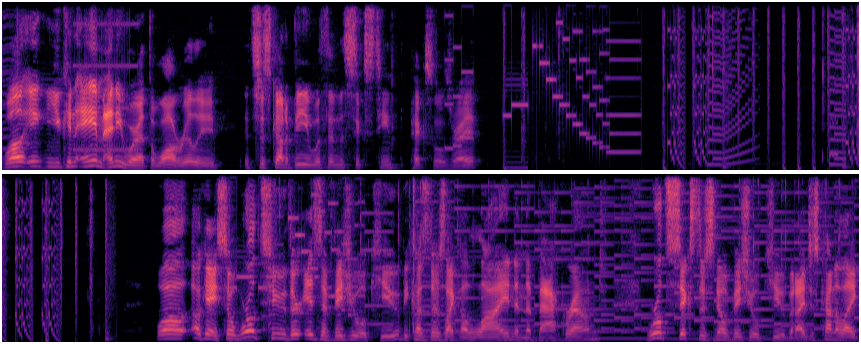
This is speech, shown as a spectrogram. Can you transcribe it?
Well, it, you can aim anywhere at the wall, really. It's just got to be within the 16th pixels, right? Well, okay, so World 2, there is a visual cue because there's like a line in the background. World 6, there's no visual cue, but I just kind of like...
